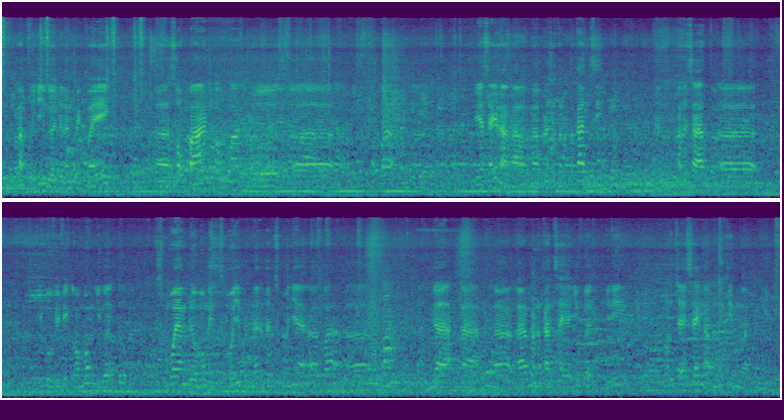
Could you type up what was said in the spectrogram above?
ngelakuinnya juga dengan baik-baik uh, sopan terus uh, apa ya saya nggak nggak merasa tertekan sih. Dan pada saat uh, Vivi ngomong juga itu semua yang diomongin semuanya benar dan semuanya apa nggak uh, nggak nggak menekan saya juga. Jadi menurut saya saya nggak mungkin lah gitu.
